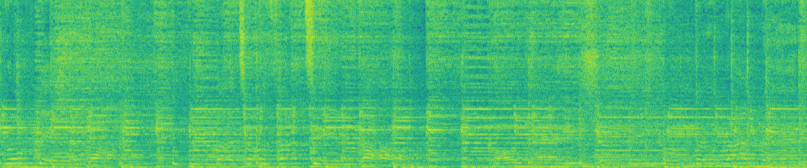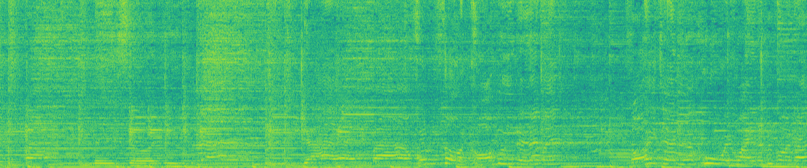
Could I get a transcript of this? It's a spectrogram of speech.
คนเลือกรูปเปล่าทุกเปลี่ยนเบอร์โทรสักทีหรือเปล่าขอแค่ให้ฉันเป็นคนเมื่อรักไม่ได้ไหมไม่โสดอีกแล้วได้มาคนโสดขอมือหน่อยได้ไหมขอให้เจอเนื้อคู่ไวๆนะทุกคนนะ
